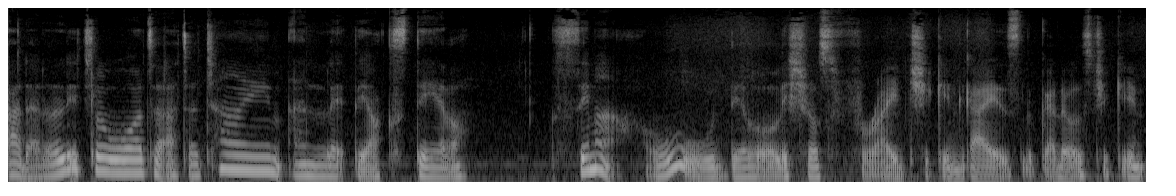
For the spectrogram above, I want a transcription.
add a little water at a time and let the oxtail simmer. Oh, delicious fried chicken, guys. Look at those chicken.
